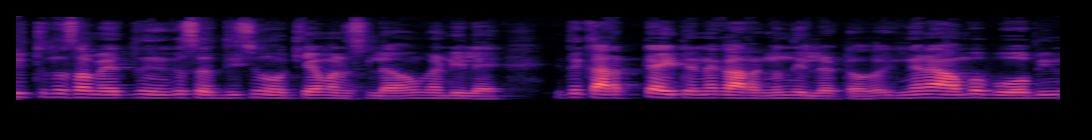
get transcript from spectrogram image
ചുറ്റുന്ന സമയത്ത് നിങ്ങൾക്ക് ശ്രദ്ധിച്ച് നോക്കിയാൽ മനസ്സിലാവും കണ്ടില്ലേ? ഇത് കറക്റ്റായിട്ട് തന്നെ കറങ്ങുന്നില്ല കേട്ടോ ഇങ്ങനെ ആകുമ്പോൾ ബോബിൻ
